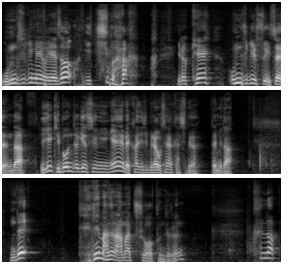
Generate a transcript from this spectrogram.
움직임에 의해서 이 추가 이렇게 움직일 수 있어야 된다. 이게 기본적인 스윙의 메커니즘이라고 생각하시면 됩니다. 근데 되게 많은 아마추어 분들은 클럽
